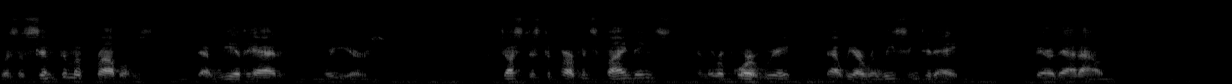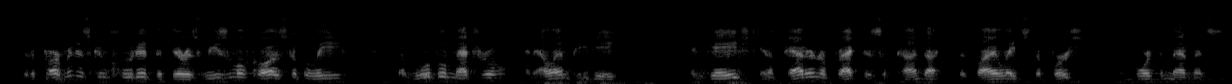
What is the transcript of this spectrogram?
was a symptom of problems that we have had for years. The Justice Department's findings and the report we, that we are releasing today bear that out. The department has concluded that there is reasonable cause to believe that Louisville Metro and LMPD engaged in a pattern or practice of conduct that violates the First and Fourth Amendments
